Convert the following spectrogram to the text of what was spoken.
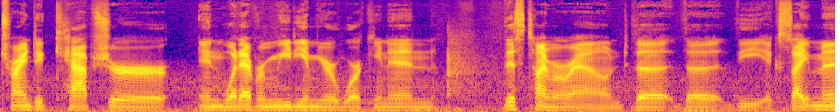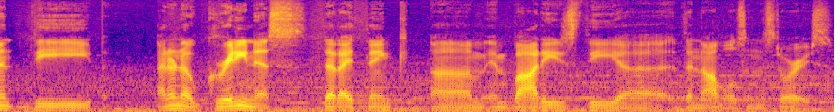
trying to capture in whatever medium you're working in this time around the the the excitement, the I don't know grittiness that I think um, embodies the uh, the novels and the stories.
